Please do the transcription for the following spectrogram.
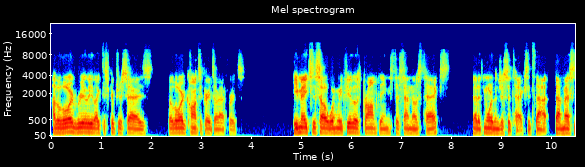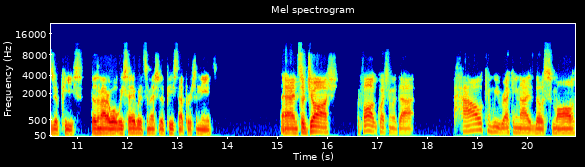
how the lord really like the scripture says the lord consecrates our efforts he makes it so when we feel those promptings to send those texts that it's more than just a text it's that that message of peace doesn't matter what we say but it's a message of peace that person needs and so josh a follow-up question with that how can we recognize those small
